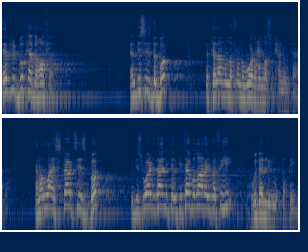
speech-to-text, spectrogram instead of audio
Every book has an author. And this is the book, the Kalamullah from the word of Allah subhanahu wa ta'ala. And Allah starts His book with this word ذلك الكتاب لا ريب فيه هدى للمتقين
